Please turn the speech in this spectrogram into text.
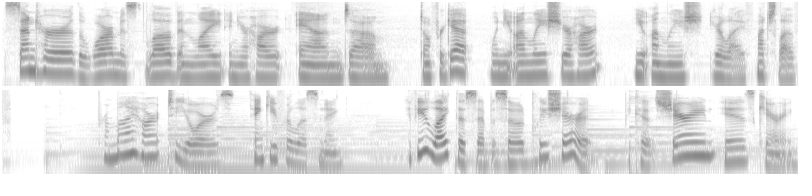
send her the warmest love and light in your heart. And um, don't forget, when you unleash your heart, you unleash your life. Much love. From my heart to yours, thank you for listening. If you like this episode, please share it because sharing is caring.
